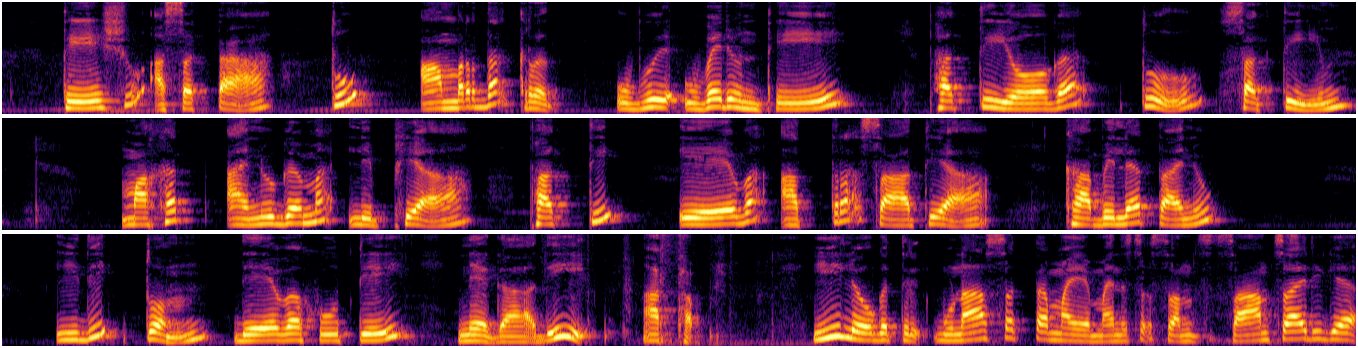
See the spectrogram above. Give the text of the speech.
തേഷു അസക്ത. തു അമൃതകൃത്. ഉപ ഉപരുന്ധേ. ഭക്തിയോഗ. തു സക്തിയും മഹത് അനുഗമ ലഭ്യ. ഭക്തി ഏവ അത്ര സാധ്യ. കപിലതനു ഇതി ത്വം. ദേവഹൂത്യൈ നെഗാതി അർത്ഥം. ഈ ലോകത്തിൽ ഗുണാസക്തമായ മനസ്സ് സാംസാരിക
